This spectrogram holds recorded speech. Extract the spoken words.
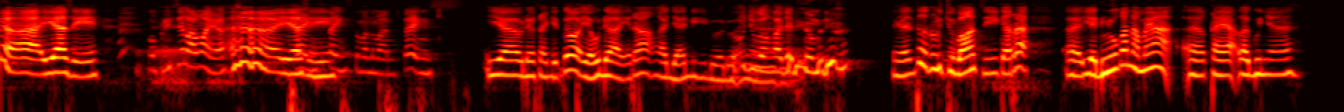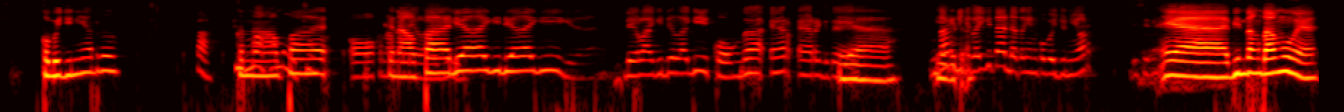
nah, iya sih Nge-freeze lama ya. iya thanks, sih thanks teman-teman. Thanks. iya udah kayak gitu ya udah akhirnya nggak jadi dua-duanya Lu juga nggak jadi sama dia. ya itu lucu banget sih karena eh, ya dulu kan namanya eh, kayak lagunya Kobe Junior tuh Apa? Kenapa- kamu cuma- Oh, kenapa, kenapa dia, dia lagi dia lagi gitu lagi? Dia lagi dia lagi kok enggak RR gitu ya. iya Ntar gitu. dikit lagi kita datengin Kobe Junior di sini. iya bintang tamu ya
